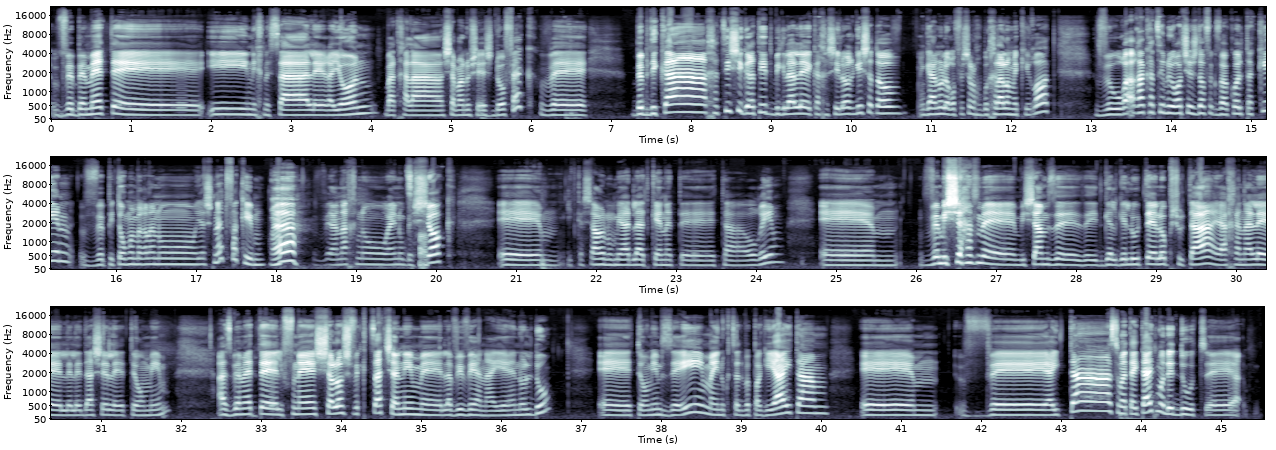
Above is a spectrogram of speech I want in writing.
ובאמת, אה, היא נכנסה להיריון, בהתחלה שמענו שיש דופק, ובבדיקה חצי שגרתית, בגלל אה, ככה שהיא לא הרגישה טוב, הגענו לרופא שאנחנו בכלל לא מכירות, והוא ר- רק רצינו לראות שיש דופק והכל תקין, ופתאום אומר לנו, יש שני דפקים. אה, ואנחנו היינו. בשוק. אה, התקשרנו מיד לעדכן את, אה, את ההורים, אה, ומשם אה, זה, זה התגלגלות אה, לא פשוטה, היה הכנה ל- ללידה של אה, תאומים. אז באמת, לפני שלוש וקצת שנים לביא וינאי נולדו. תאומים זהים, היינו קצת בפגייה איתם. והייתה, זאת אומרת, הייתה התמודדות.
